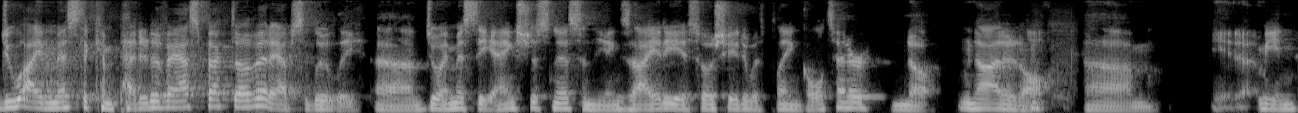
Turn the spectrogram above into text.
do. I miss the competitive aspect of it. Absolutely. Um, do I miss the anxiousness and the anxiety associated with playing goaltender? No, not at all. Um, I mean,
